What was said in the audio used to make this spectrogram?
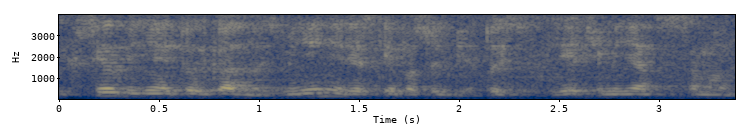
их все объединяет только одно – изменение резкие по судьбе. То есть легче меняться самому.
